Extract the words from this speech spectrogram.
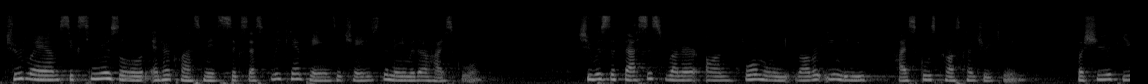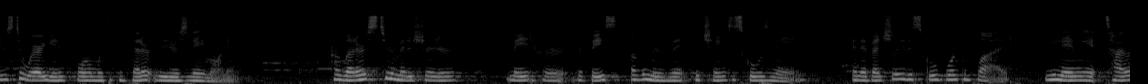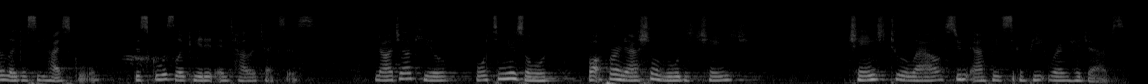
Trude Lamb, 16 years old, and her classmates successfully campaigned to change the name of their high school. She was the fastest runner on formerly Robert E. Lee High School's cross country team but she refused to wear a uniform with the Confederate leader's name on it. Her letters to administrator made her the face of the movement to change the school's name, and eventually the school board complied, renaming it Tyler Legacy High School. The school is located in Tyler, Texas. Najah Aqeel, 14 years old, fought for a national rule to change, change to allow student athletes to compete wearing hijabs.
